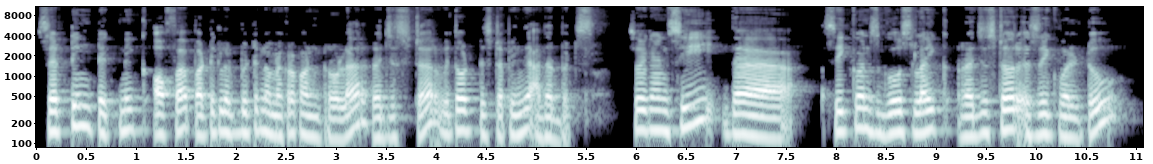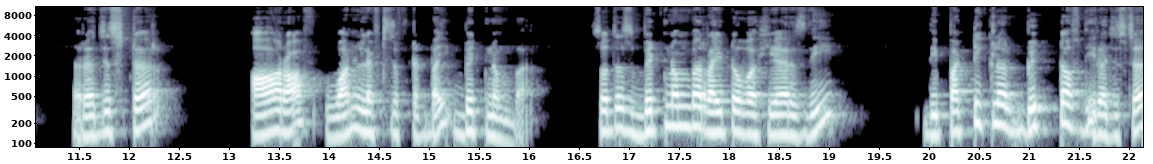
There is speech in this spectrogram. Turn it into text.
setting technique of a particular bit in a microcontroller register without disturbing the other bits. So you can see the sequence goes like register is equal to register OR of 1 left shifted by bit number. So this bit number right over here is the the particular bit of the register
